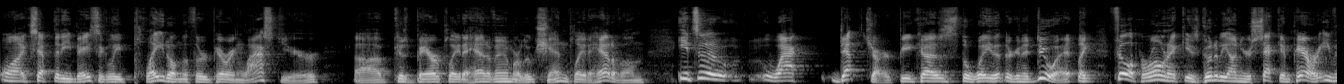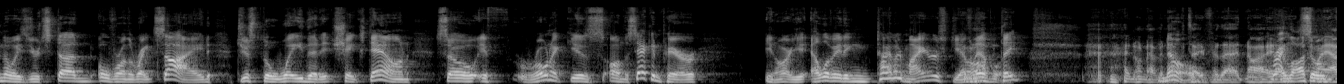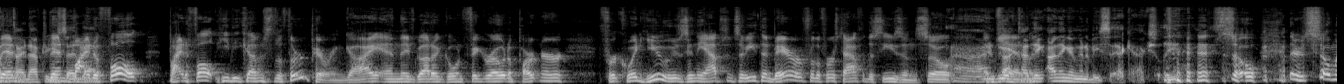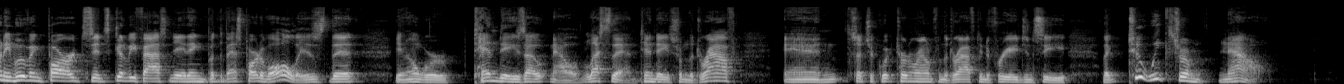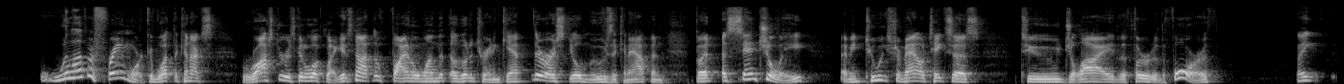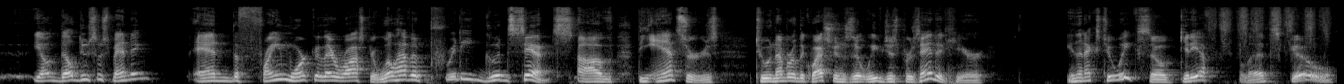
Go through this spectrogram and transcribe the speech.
Well, except that he basically played on the third pairing last year because uh, Bear played ahead of him or Luke Schenn played ahead of him. It's a whack depth chart because the way that they're going to do it, like Filip Hronek is going to be on your second pair, even though he's your stud over on the right side, just the way that it shakes down. So if Hronek is on the second pair, you know, are you elevating Tyler Myers? Do you have oh, an appetite? I don't have an no. appetite for that. No, I, right. I lost so my appetite then, after you said that. Then by default, by default, he becomes the third pairing guy, and they've got to go and figure out a partner for Quinn Hughes in the absence of Ethan Bear for the first half of the season. So, uh, in again, fact, I think I think I'm going to be sick actually. so there's so many moving parts. It's going to be fascinating. But the best part of all is that you know we're ten days out now, less than ten days from the draft and such a quick turnaround from the draft into free agency. Like two weeks from now, we'll have a framework of what the Canucks roster is going to look like. It's not the final one that they'll go to training camp. There are still moves that can happen, but essentially, I mean, two weeks from now takes us to July the 3rd or the 4th, like, you know, they'll do some spending and the framework of their roster will have a pretty good sense of the answers to a number of the questions that we've just presented here in the next two weeks. So giddy up, let's go.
